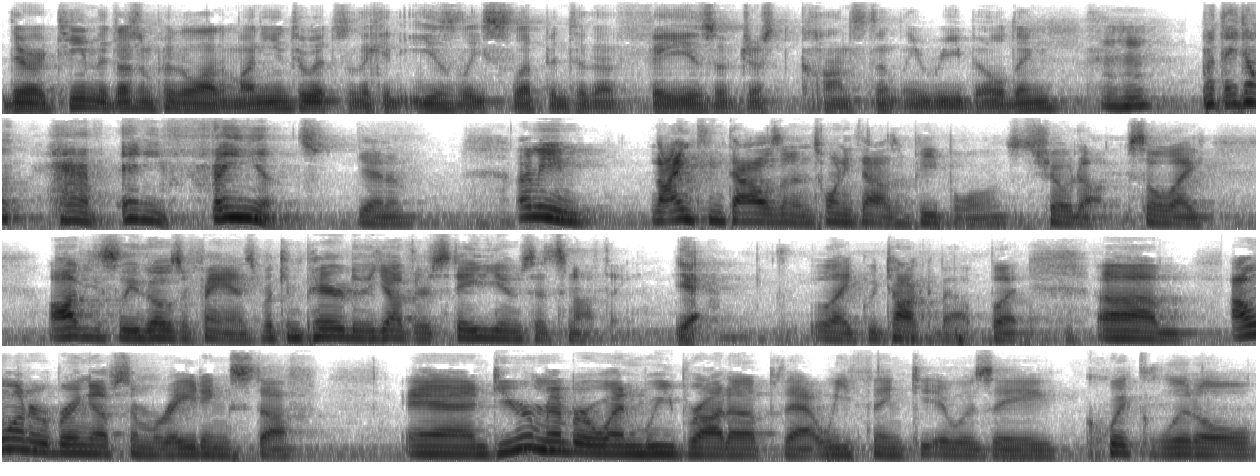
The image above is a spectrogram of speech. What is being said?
they're a team that doesn't put a lot of money into it, so they could easily slip into the phase of just constantly rebuilding. Mhm. But they don't have any fans. Yeah, no. I mean, 19,000 and 20,000 people showed up. So, like, obviously those are fans, but compared to the other stadiums, it's nothing, Yeah. like we talked about. But um, I want to bring up some rating stuff. And do you remember when we brought up that we think it was a quick little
